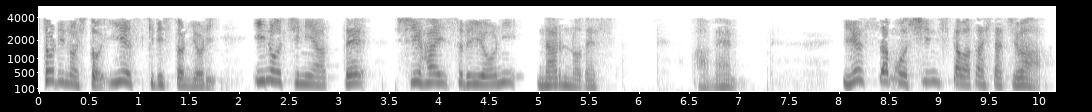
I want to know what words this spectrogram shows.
一人の人イエス・キリストにより、命にあって支配するようになるのです。アメン。イエス様を信じた私たちは、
